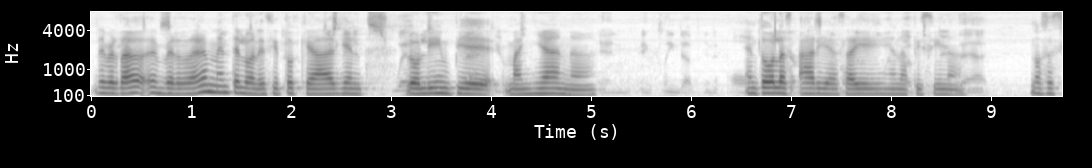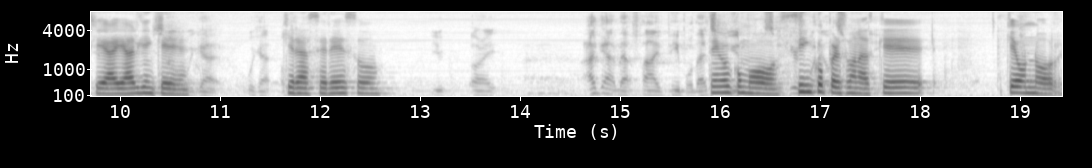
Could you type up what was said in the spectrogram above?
De verdad, verdaderamente lo necesito que alguien lo limpie mañana en todas las áreas ahí en la piscina. No sé si hay alguien que quiera hacer eso. Tengo como cinco personas. Qué, qué honor,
